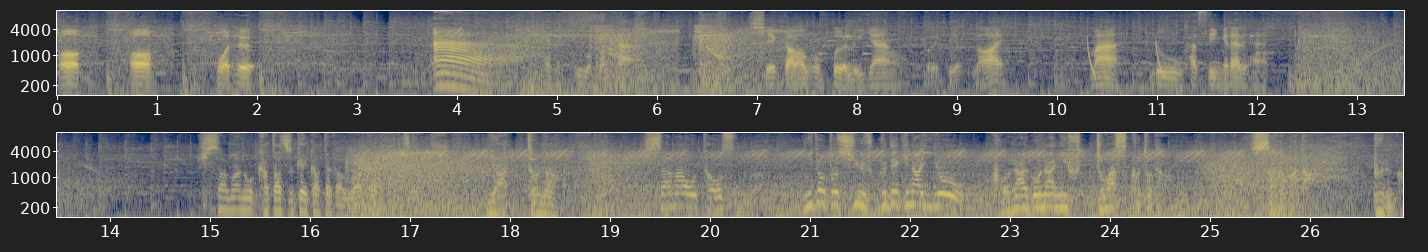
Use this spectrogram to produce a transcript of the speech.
โอ้โอ้หมดเถอะ อ่าเห็นที่ผมต้องการ เช็คก่อนว่าผมเปิดหรือยัง เปิดเรียบร้อย มาดูคัสซีนกันได้เลยฮะ 貴様の片付け方が分かったぞやっとな貴様を倒すには二度と修復できないよう粉々に吹っ飛ばすことださらばだブルマ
